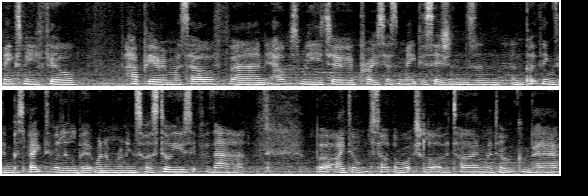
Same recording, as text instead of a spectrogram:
makes me feel happier in myself and it helps me to process and make decisions and, and put things in perspective a little bit when I'm running. So I still use it for that. But I don't start the watch a lot of the time. I don't compare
